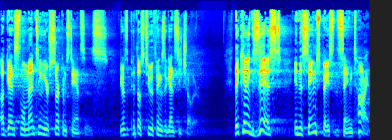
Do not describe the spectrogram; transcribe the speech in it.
against lamenting your circumstances. You have to pit those two things against each other. They can exist in the same space at the same time.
